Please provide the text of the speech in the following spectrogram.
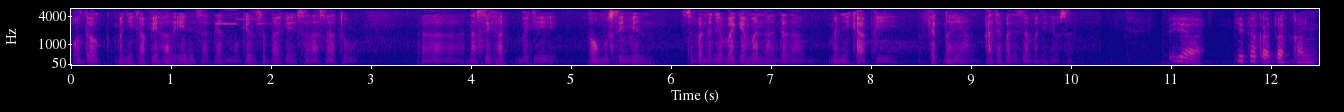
untuk menyikapi hal ini dan mungkin sebagai salah satu uh, nasihat bagi kaum muslimin sebenarnya bagaimana dalam menyikapi fitnah yang ada pada zaman ini Ustaz? Iya, kita katakan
